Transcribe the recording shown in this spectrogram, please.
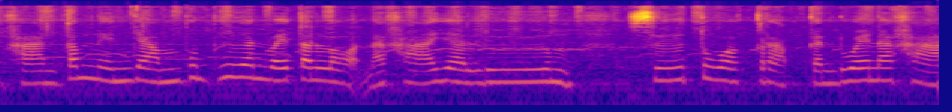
ำคัญต้องเน้นย้ำเพื่อนๆไว้ตลอดนะคะ อย่าลืมซื้อตัวกลับกันด้วยนะคะ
